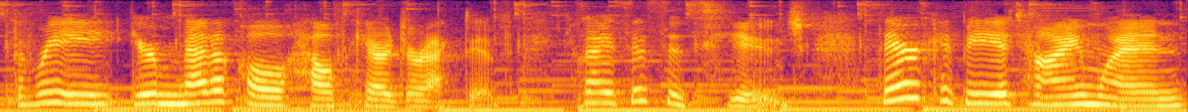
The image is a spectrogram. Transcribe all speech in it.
Three, your medical health care directive. You guys, this is huge. There could be a time when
